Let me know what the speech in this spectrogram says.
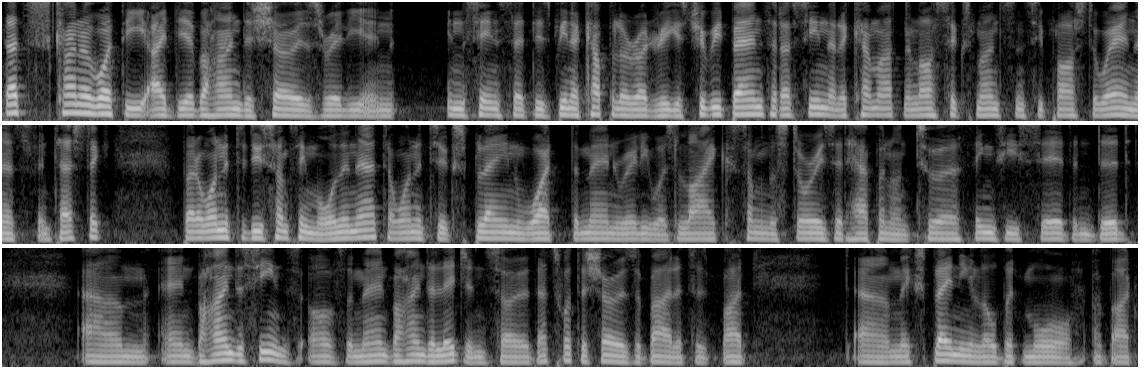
that's kind of what the idea behind the show is really in in the sense that there's been a couple of Rodriguez tribute bands that I've seen that have come out in the last six months since he passed away, and that's fantastic. But I wanted to do something more than that. I wanted to explain what the man really was like, some of the stories that happened on tour, things he said and did, um, and behind the scenes of the man behind the legend. So that's what the show is about. It's about um, explaining a little bit more about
